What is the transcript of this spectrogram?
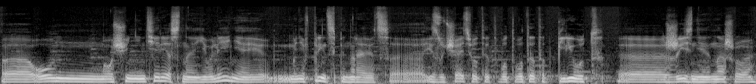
э, он очень интересное явление. Мне, в принципе, нравится изучать вот, это, вот, вот этот период жизни нашего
